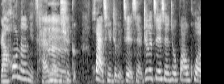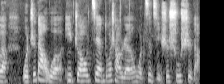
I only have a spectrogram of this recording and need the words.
然后呢，你才能去划清这个界限。这个界限就包括了，我知道我一周见多少人，我自己是舒适的。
